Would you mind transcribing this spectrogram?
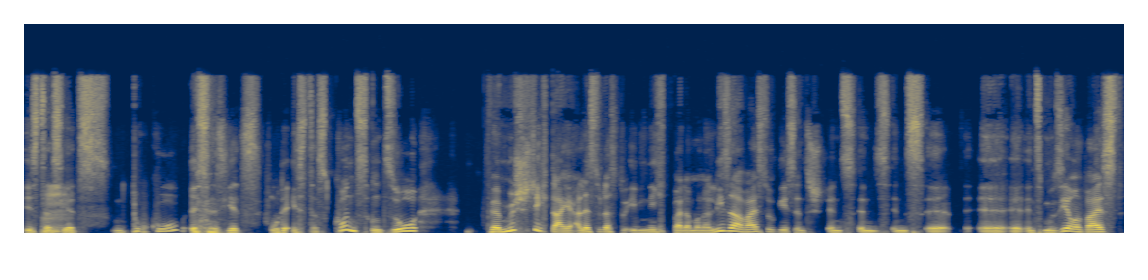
Ist das hm. jetzt ein Doku? Ist das jetzt, oder ist das Kunst? Und so vermischt sich da ja alles, so dass du eben nicht bei der Mona Lisa weißt, du gehst ins, ins, ins, ins, äh, äh, ins Museum und weißt,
